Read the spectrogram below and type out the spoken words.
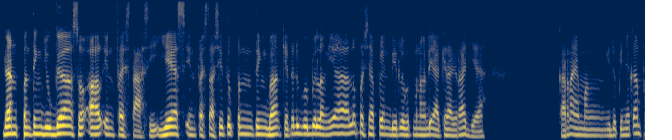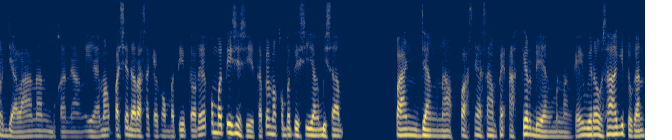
Dan penting juga soal investasi. Yes, investasi itu penting banget, kayak tadi gue bilang, ya lu persiapin diri buat menang di akhir-akhir aja. Karena emang hidup ini kan perjalanan, bukan yang ya emang pasti ada rasa kayak kompetitor, ya kompetisi sih, tapi emang kompetisi yang bisa panjang nafasnya sampai akhir dia yang menang, kayak wirausaha gitu kan.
